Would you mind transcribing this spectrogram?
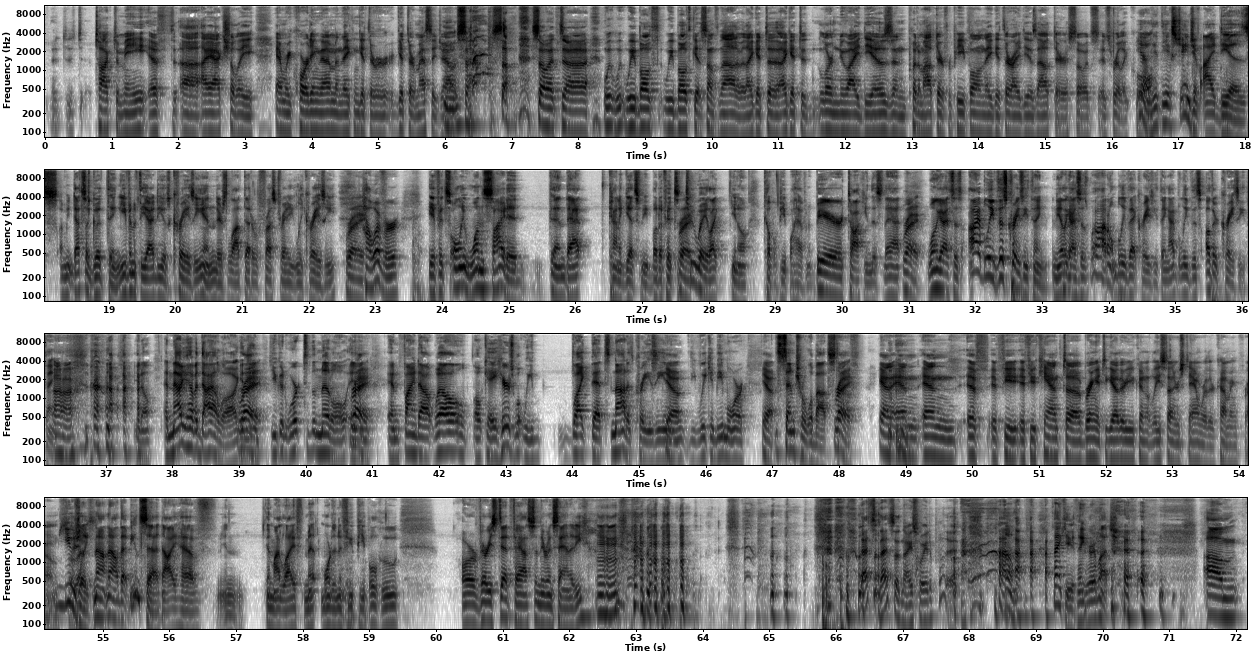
talk to me if uh, i actually am recording them and they can get their get their message out so so so it uh, we, we we both we both get something out of it i get to i get to learn new ideas and put them out there for people and they get their ideas out there so it's it's really cool Yeah, the, the exchange of ideas. I mean, that's a good thing, even if the idea is crazy, and there's a lot that are frustratingly crazy. Right. However, if it's only one sided, then that kind of gets me. But if it's a Right. two way, like you know, a couple people having a beer, talking this that, Right. One guy says, "I believe this crazy thing," and the other guy says, "Well, I don't believe that crazy thing. I believe this other crazy thing." you know, and now you have a dialogue, and Uh-huh. Right. You could work to the middle, and, Right. and find out. Well, okay, here's what we like. That's not as crazy, and Yeah. we can be more Yeah. central about stuff. right and and and if if you if you can't uh, bring it together you can at least understand where they're coming from. So Usually, now now that being said, I have in in my life met more than a few people who are very steadfast in their insanity. that's that's a nice way to put it. Thank you, thank you very much. um,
